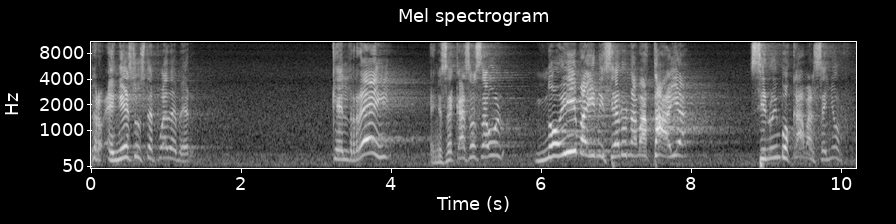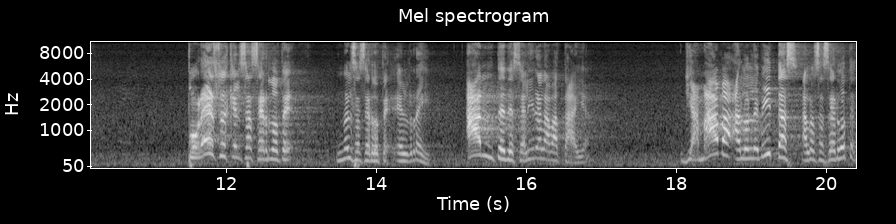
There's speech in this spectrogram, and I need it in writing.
Pero en eso usted puede ver que el rey, en ese caso Saúl, no iba a iniciar una batalla si no invocaba al Señor. Por eso es que el sacerdote, no el sacerdote, el rey, antes de salir a la batalla, llamaba a los levitas, a los sacerdotes,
